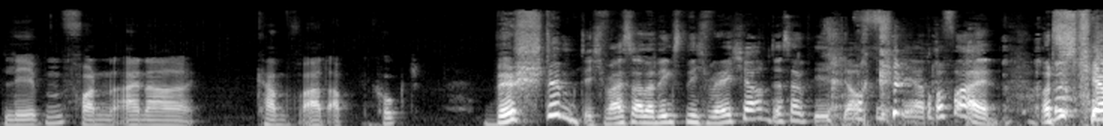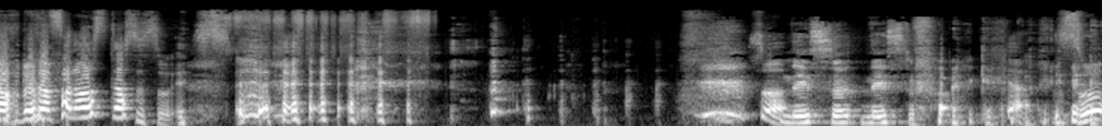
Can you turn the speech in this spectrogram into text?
Leben von einer Kampfart abgeguckt. Bestimmt. Ich weiß allerdings nicht welcher und deshalb gehe ich auch nicht näher drauf ein. Und ich gehe auch nur davon aus, dass es so ist. so. Nächste, nächste Folge. Ja, so,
